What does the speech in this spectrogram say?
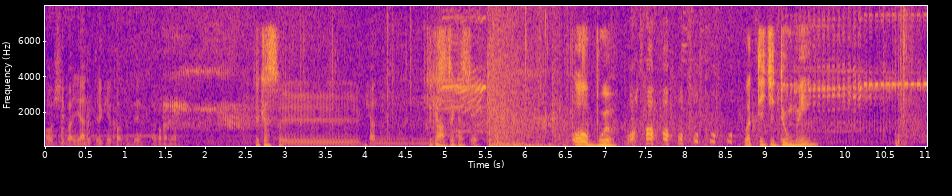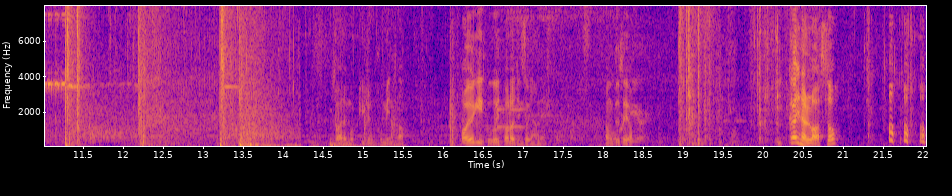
어우 씨발 얘한테 들킬 것 같은데? 잠깐만요. 들켰어. 들켰 들켰어, 들켰어. 어 뭐야? 와 What did you do, man? 저 안에 뭐 기중품이 있나? 어 여기 그거 떨어진 거 있네 형 드세요 이까지 날라왔어?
